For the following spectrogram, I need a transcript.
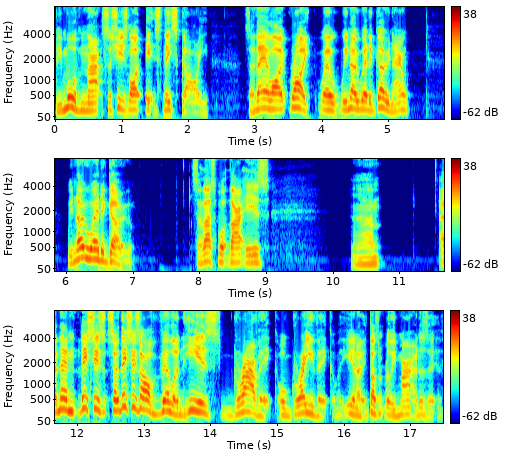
Be more than that. So she's like, it's this guy. So they're like, right, well, we know where to go now. We know where to go. So that's what that is. Um, and then this is so this is our villain. He is Gravik or Gravik. You know, it doesn't really matter, does it?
